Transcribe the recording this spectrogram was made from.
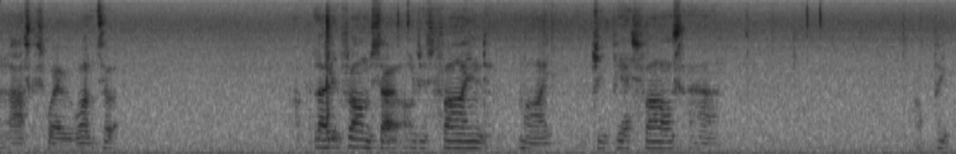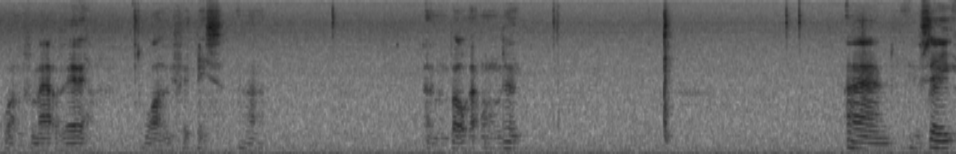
And ask us where we want to upload it from. So I'll just find my GPS files. Uh, I'll pick one from out of here Wahoo Fitness uh, and bolt that one will do. And you'll see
